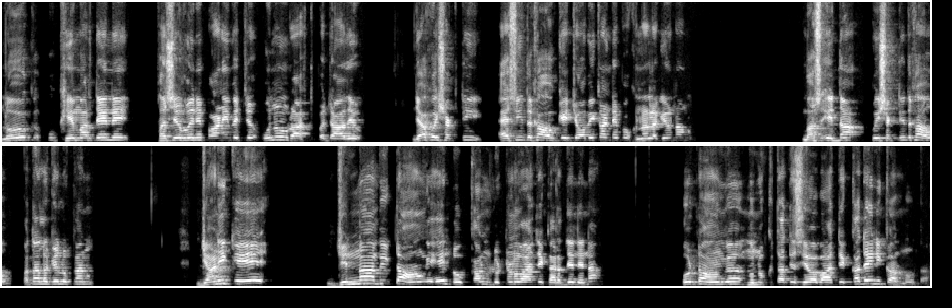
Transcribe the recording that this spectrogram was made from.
ਲੋਕ ਭੁੱਖੇ ਮਰਦੇ ਨੇ, ਫਸੇ ਹੋਏ ਨੇ ਪਾਣੀ ਵਿੱਚ, ਉਹਨਾਂ ਨੂੰ ਰਾਸਤ ਪਹੁੰਚਾ ਦਿਓ। ਜਾਂ ਕੋਈ ਸ਼ਕਤੀ ਐਸੀ ਦਿਖਾਓ ਕਿ 24 ਘੰਟੇ ਭੁੱਖ ਨਾ ਲੱਗੇ ਉਹਨਾਂ ਨੂੰ। ਬਸ ਇਦਾਂ ਕੋਈ ਸ਼ਕਤੀ ਦਿਖਾਓ, ਪਤਾ ਲੱਗੇ ਲੋਕਾਂ ਨੂੰ। ਜਾਣੀ ਕਿ ਜਿੰਨਾ ਵੀ ਢੌਂਗ ਇਹ ਲੋਕਾਂ ਨੂੰ ਲੁੱਟਣ ਵਾਸਤੇ ਕਰਦੇ ਨੇ ਨਾ, ਉਹ ਢੌਂਗ ਮਨੁੱਖਤਾ ਤੇ ਸੇਵਾ ਵਾਸਤੇ ਕਦੇ ਨਹੀਂ ਕੰਮ ਆਉਂਦਾ।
